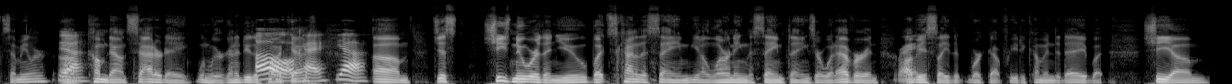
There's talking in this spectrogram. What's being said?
similar. Yeah. Um, come down Saturday when we were gonna do the Oh, podcast. okay. Yeah. Um, just she's newer than you, but it's kind of the same. You know, learning the same things or whatever. And Right. obviously, that worked out for you to come in today. But she um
